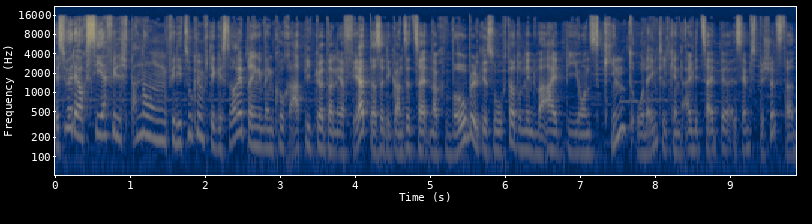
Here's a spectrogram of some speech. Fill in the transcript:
Es würde auch sehr viel Spannung für die zukünftige Story bringen, wenn Kurapika dann erfährt, dass er die ganze Zeit nach Vobel gesucht hat und in Wahrheit Beyonds Kind oder Enkelkind all die Zeit selbst beschützt hat.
